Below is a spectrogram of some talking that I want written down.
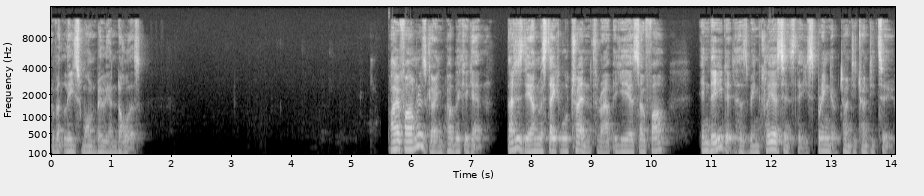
of at least $1 billion. Biopharma is going public again. That is the unmistakable trend throughout the year so far. Indeed, it has been clear since the spring of 2022.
